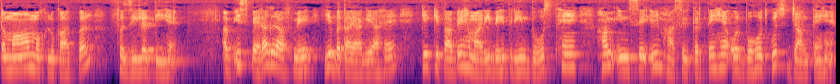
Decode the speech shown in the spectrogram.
तमाम मखलूक़ात पर फजीलत दी है। अब इस पैराग्राफ में ये बताया गया है कि किताबें हमारी बेहतरीन दोस्त हैं, हम इनसे इल्म हासिल करते हैं और बहुत कुछ जानते हैं।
